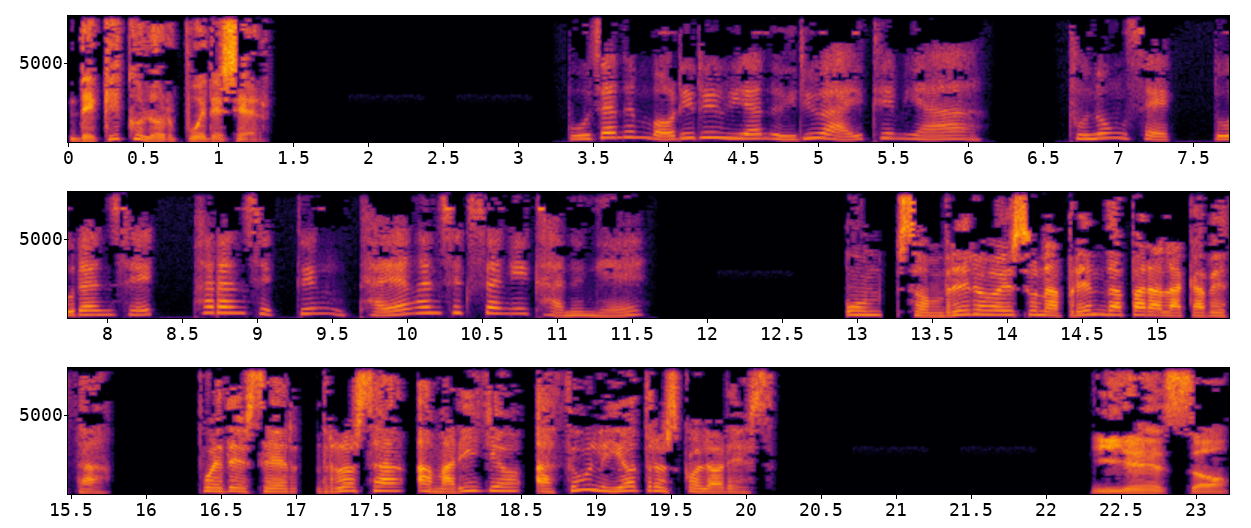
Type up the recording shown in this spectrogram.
¿De qué color puede ser? 모자는 머리를 위한 의류 아이템이야. 분홍색, 노란색, 파란색 등 다양한 색상이 가능해. Un sombrero es una prenda para la cabeza. Puede ser rosa, amarillo, azul y otros colores. 이해했어.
